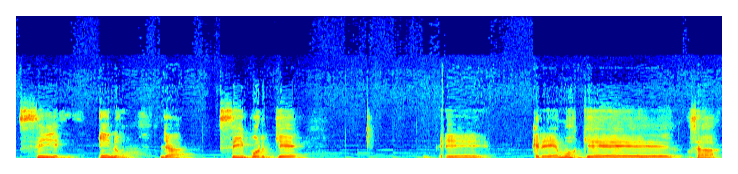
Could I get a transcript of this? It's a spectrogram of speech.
sí y no, ¿ya? Sí porque eh, creemos que, o sea,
